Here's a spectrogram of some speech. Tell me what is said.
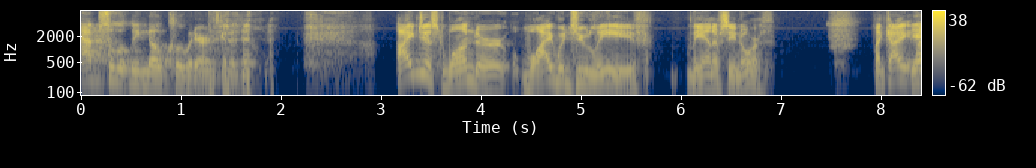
absolutely no clue what Aaron's going to do. I just wonder why would you leave the NFC North? Like I, Yeah,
